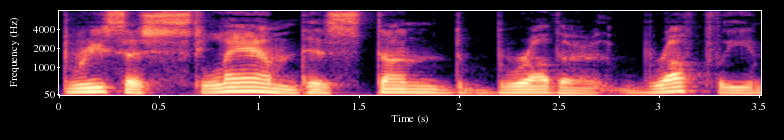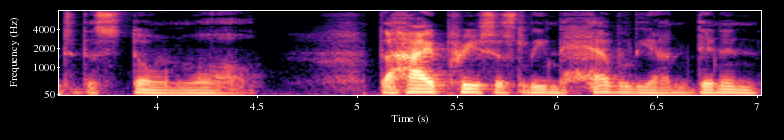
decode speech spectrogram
Brisa slammed his stunned brother roughly into the stone wall. The high priestess leaned heavily on Dinin,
